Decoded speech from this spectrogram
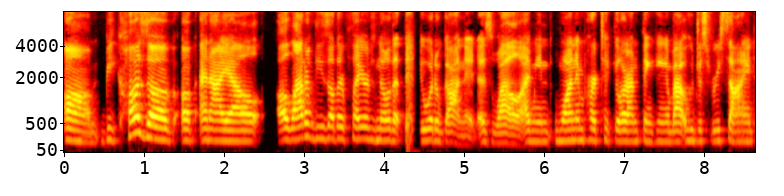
um, because of of NIL. A lot of these other players know that they would have gotten it as well. I mean, one in particular I'm thinking about who just resigned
